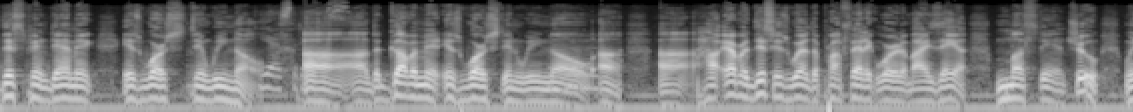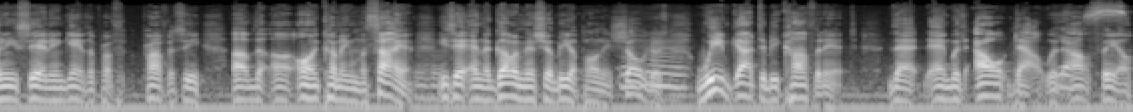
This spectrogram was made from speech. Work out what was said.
this pandemic is worse than we know. Yes, it is. Uh, the government is worse than we know. Mm-hmm. Uh, uh, however, this is where the prophetic word of Isaiah must stand true when he said and gave the prophecy of the uh, oncoming Messiah. Mm-hmm. He said, and the government shall be upon his shoulders. Mm-hmm. We've got to be confident that, and without doubt, without yes. fail,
